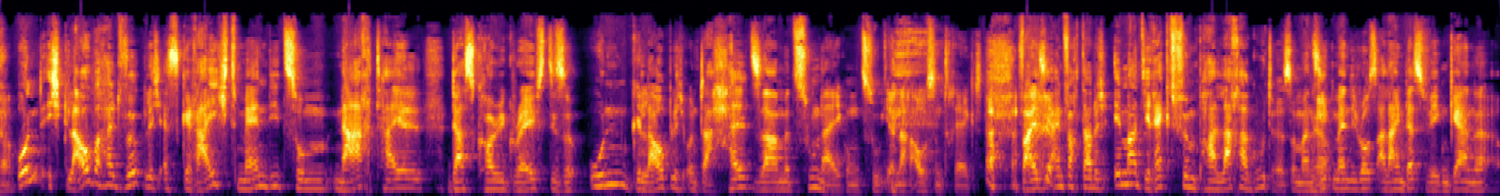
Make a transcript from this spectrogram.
Ja. Und ich glaube halt wirklich, es gereicht Mandy zum Nachteil, dass Corey Graves diese unglaublich unterhaltsame Zuneigung zu ihr nach außen trägt, weil sie einfach dadurch immer direkt für ein paar Lacher gut ist und man Ja. sieht Mandy Rose allein deswegen gerne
